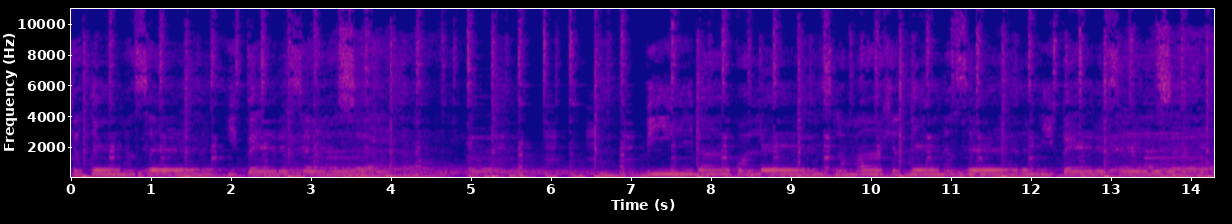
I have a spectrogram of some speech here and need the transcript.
Magia de nacer y perecer? Vida, ¿cuál es la magia de nacer y perecer?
